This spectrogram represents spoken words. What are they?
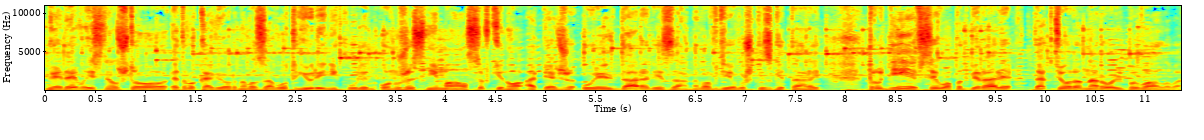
Гайдай выяснил, что этого коверного зовут Юрий Никулин. Он уже снимался в кино, опять же, у Эльдара Рязанова в «Девушке с гитарой». Труднее всего подбирали актера на роль бывалого.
